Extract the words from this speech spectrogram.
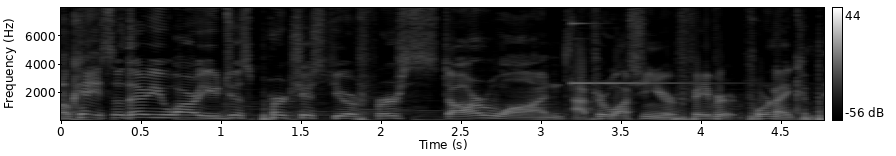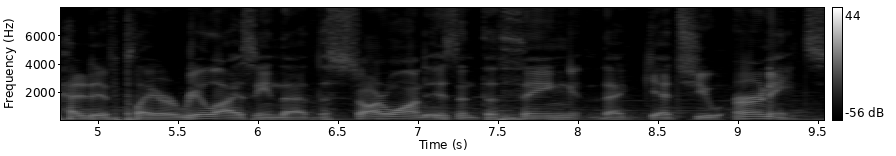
Okay, so there you are. You just purchased your first Star Wand after watching your favorite Fortnite competitive player realizing that the Star Wand isn't the thing that gets you earnings.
